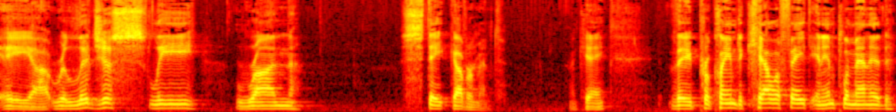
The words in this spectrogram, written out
a uh, religiously run state government. Okay? They proclaimed a caliphate and implemented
